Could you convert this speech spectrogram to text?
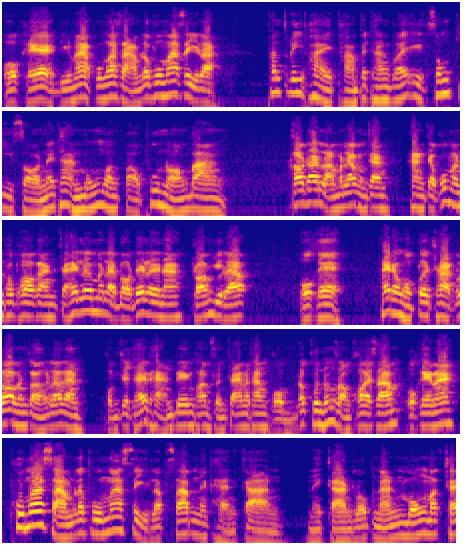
โอเค ดีมากภูมาสามแล้วภูมาสี่ล่ะ พันตรีไผ่ถามไปทางร้อยเอกซ่งกีสอนในทหารมงวังเป่าผู้น้องบาง เข้าด้านหลังมาแล้วเหมือนกัน ห่างจากพวกมันพอๆกันจะให้เริ่มเมื่อไหร่บอกได้เลยนะ พร้อมอยู่แล้ว โอเค ให้ทางผมเปิดฉากล่อมันก่อนก็แล้วกันผมจะใช้แผนเบนความสนใจมาทางผม แล้วคุณทั้งสองคอยซ้ำโอเคไหมภูมาสามและภูมาสี่รับทราบในแผนการ ในการรบนั้นมงมักใช้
